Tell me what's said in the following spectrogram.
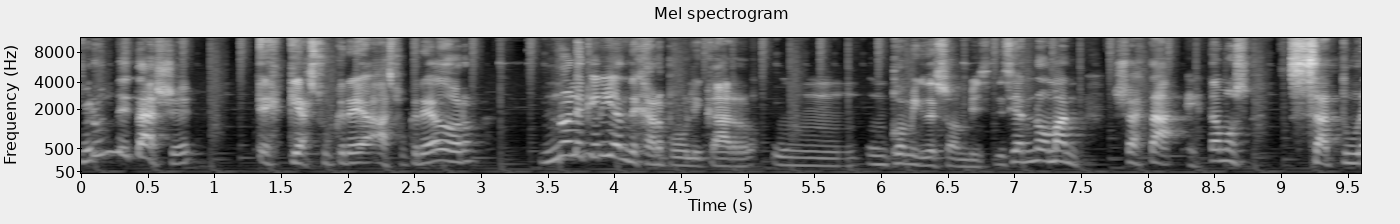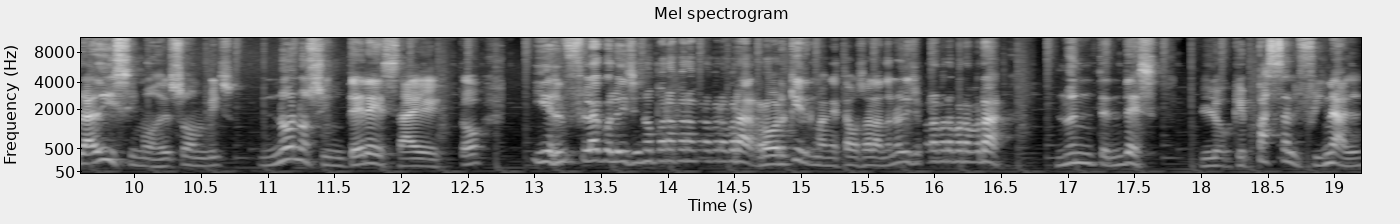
Pero un detalle es que a su, a su creador no le querían dejar publicar un, cómic de zombies. Decían, no, man, ya está, estamos saturadísimos de zombies, no nos interesa esto. Y el flaco le dice, no, para, para, para, para, Robert Kirkman estamos hablando, no le dice, para, para, para, para, no entendés. Lo que pasa al final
